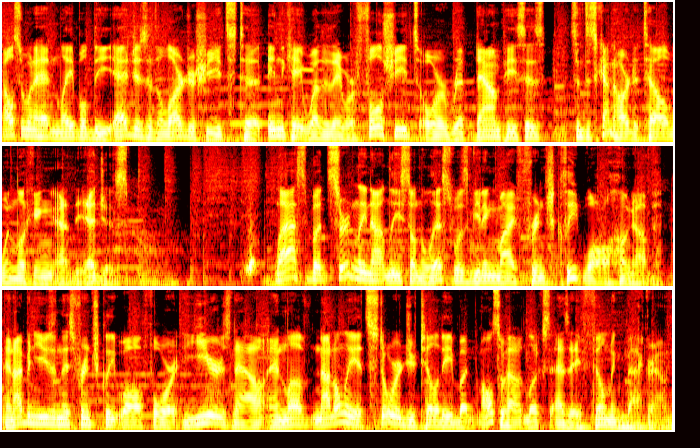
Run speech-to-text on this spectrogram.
I also went ahead and labeled the edges of the larger sheets to indicate whether they were full sheets or ripped down pieces, since it's kind of hard to tell when looking at the edges. Last but certainly not least on the list was getting my French cleat wall hung up. And I've been using this French cleat wall for years now and love not only its storage utility but also how it looks as a filming background.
